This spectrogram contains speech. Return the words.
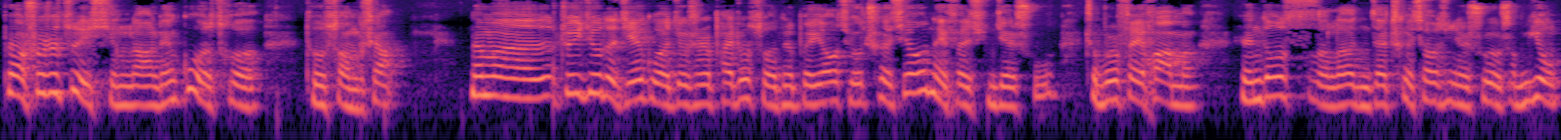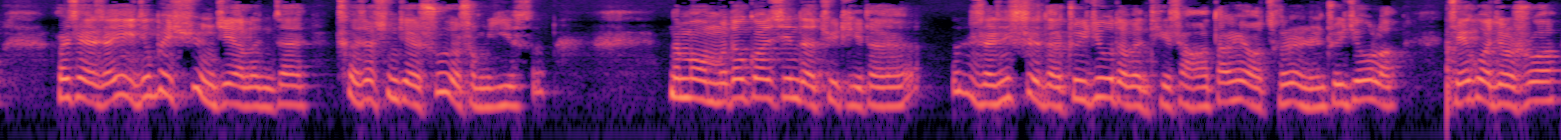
不要说是罪行了，连过错都算不上。那么追究的结果就是派出所呢被要求撤销那份训诫书，这不是废话吗？人都死了，你再撤销训诫书有什么用？而且人已经被训诫了，你再撤销训诫书有什么意思？那么我们都关心的具体的人事的追究的问题上啊，当然要责任人追究了。结果就是说，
